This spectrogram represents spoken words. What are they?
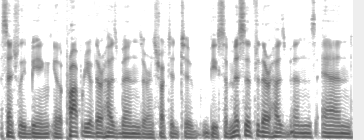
essentially being you know, the property of their husbands or instructed to be submissive to their husbands. And,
